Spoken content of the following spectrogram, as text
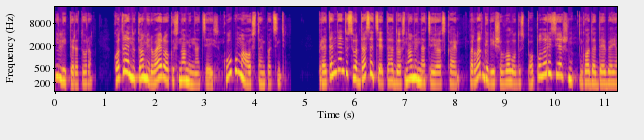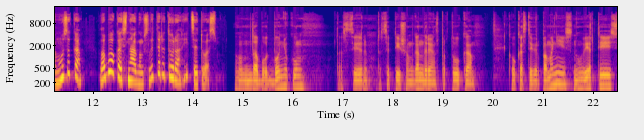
un literatūra. Katrai no tām ir vairākas nominācijas, kopumā 18. Pretendentus var dasacīt tādos nominācijos kā par latgadījušu valodas popularizēšanu, goda debēja muzikā, labākais sniegums literatūrā un citos. Un dabūt boņuku, tas ir, tas ir tiešām gandarījums par to, ka kaut kas tev ir pamanījis, novērtījis,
